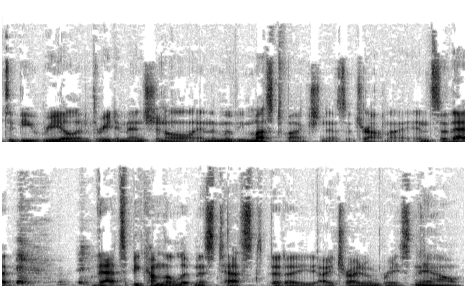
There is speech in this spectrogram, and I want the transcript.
to be real and three dimensional, and the movie must function as a drama. And so that that's become the litmus test that I, I try to embrace now.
